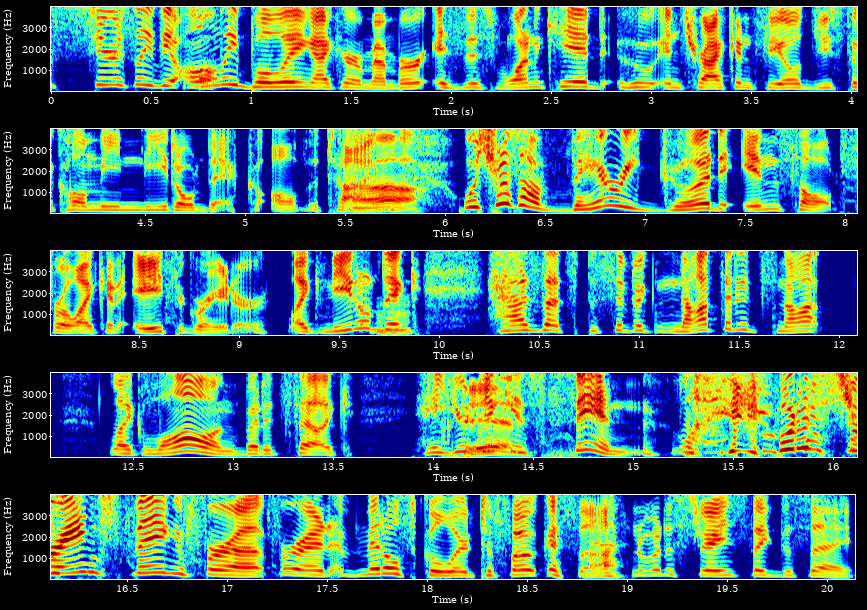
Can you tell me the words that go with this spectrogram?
seriously the only bullying I can remember is this one kid who in track and field used to call me needle dick all the time, Oh. which was a very good insult for like an eighth grader. Like needle dick has that specific. Not that it's not like long, but it's that like. Hey, your dick is thin. Like, what a strange thing for a for a middle schooler to focus on. What a strange thing to say.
